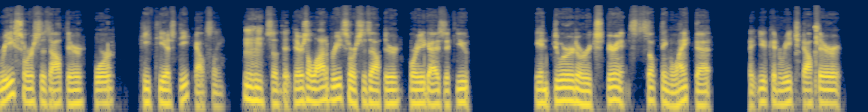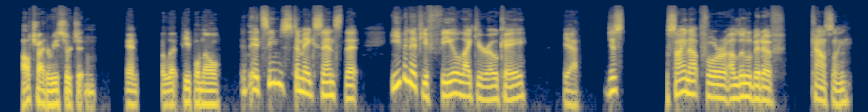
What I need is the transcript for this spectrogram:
resources out there for PTSD counseling. hmm So that there's a lot of resources out there for you guys. If you endured or experienced something like that, that you can reach out there. I'll try to research it and, and let people know. It, it seems to make sense that even if you feel like you're okay, Yeah. just sign up for a little bit of counseling.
